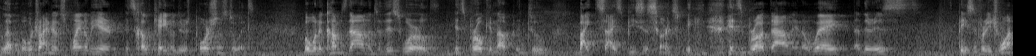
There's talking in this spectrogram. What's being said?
level. But we're trying to explain over here, it's chalkenu, there's portions to it. But when it comes down into this world, it's broken up into bite-sized pieces, so to speak. It's brought down in a way that there is pieces for each one.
